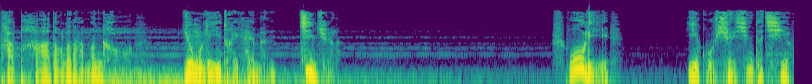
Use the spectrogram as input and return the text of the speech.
他爬到了大门口，用力推开门，进去了。屋里一股血腥的气味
